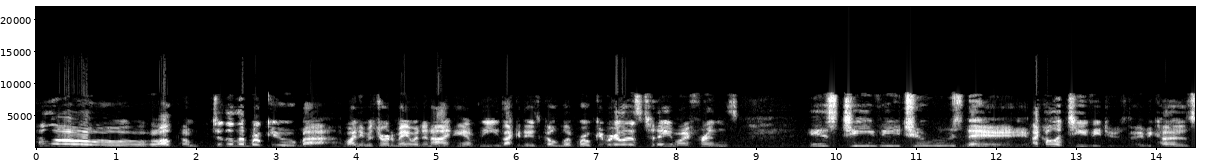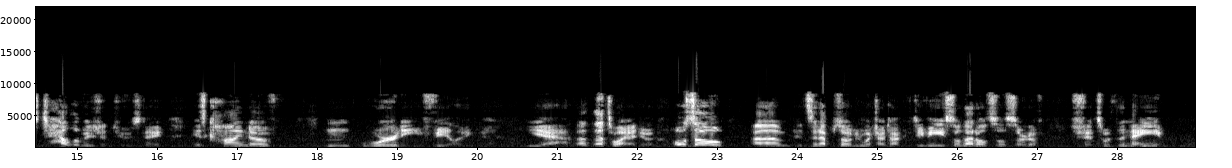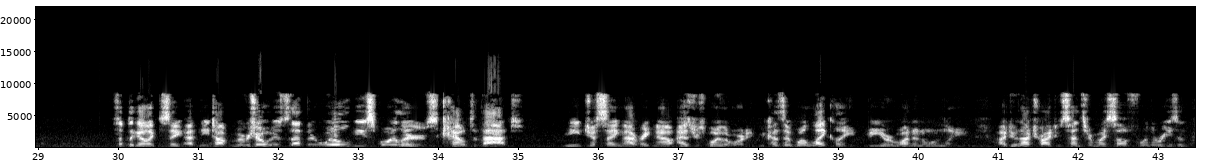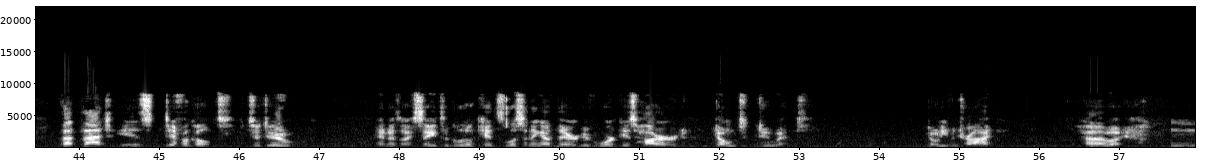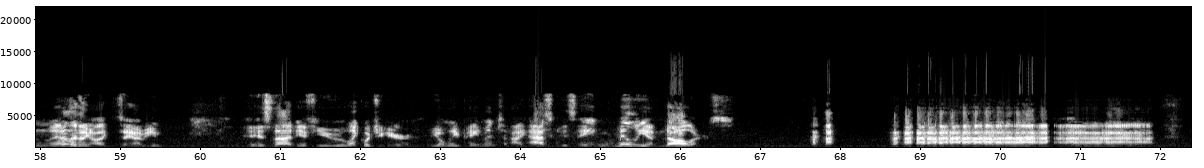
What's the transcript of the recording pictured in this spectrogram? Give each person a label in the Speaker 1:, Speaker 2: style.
Speaker 1: Hello, welcome to the LibroCube. Uh, my name is Jordan Maywood, and I am the lackadaisical LibroCubicularist. Today, my friends, is TV Tuesday. I call it TV Tuesday because Television Tuesday is kind of mm, wordy feeling. Yeah, that, that's why I do it. Also, um, it's an episode in which I talk TV, so that also sort of fits with the name. Something I like to say at the top of every show is that there will be spoilers. Count that, me just saying that right now, as your spoiler warning, because it will likely be your one and only. I do not try to censor myself for the reason that that is difficult to do. And as I say to the little kids listening out there, if work is hard, don't do it. Don't even try. Oh boy. Mm, Another thing I like to say, I mean, is that if you like what you hear, the only payment I ask is a million dollars.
